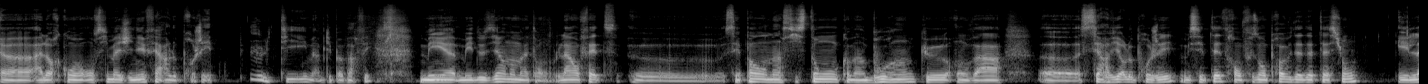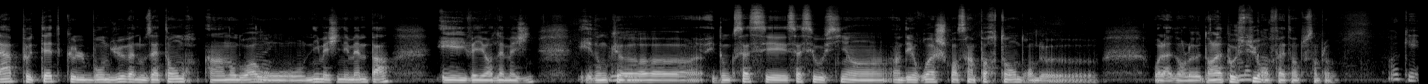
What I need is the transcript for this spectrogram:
euh, alors qu'on s'imaginait faire le projet ultime, un petit peu parfait, mais, euh, mais de se dire non mais attends, là en fait c'est pas en insistant comme un bourrin que on va servir le projet, mais c'est peut-être en faisant preuve d'adaptation et là, peut-être que le bon Dieu va nous attendre à un endroit où on n'imaginait même pas, et il va y avoir de la magie. Et donc, euh, et donc ça, c'est ça, c'est aussi un, un, des rouages, je pense, important dans le, voilà, dans le, dans la posture en fait, hein, tout simplement. Ok.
